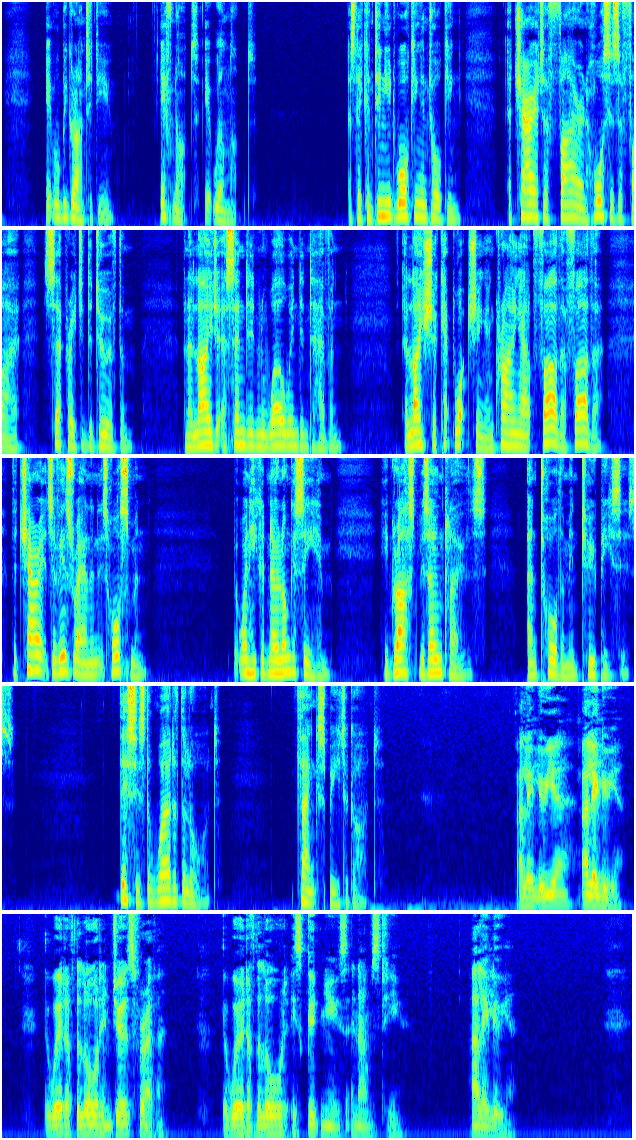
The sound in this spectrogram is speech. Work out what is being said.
it will be granted you. If not, it will not. As they continued walking and talking, a chariot of fire and horses of fire separated the two of them, and Elijah ascended in a whirlwind into heaven. Elisha kept watching and crying out, Father, Father, the chariots of Israel and its horsemen. But when he could no longer see him, he grasped his own clothes and tore them in two pieces. This is the word of the Lord. Thanks be to God. Alleluia, Alleluia. The word of the Lord endures forever. The word of the Lord is good news announced to you. Alleluia.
